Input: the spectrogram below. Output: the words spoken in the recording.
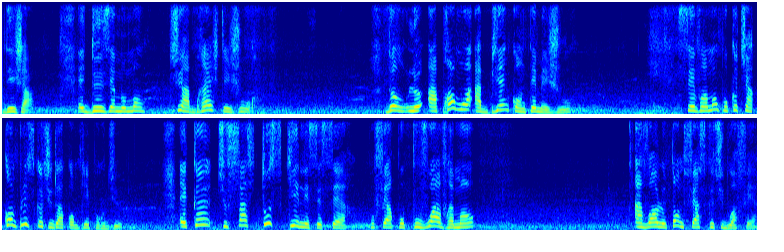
Déjà. Et deuxièmement, tu abrèges tes jours. Donc, le apprends-moi à bien compter mes jours. C'est vraiment pour que tu accomplisses ce que tu dois accomplir pour Dieu. Et que tu fasses tout ce qui est nécessaire pour faire, pour pouvoir vraiment avoir le temps de faire ce que tu dois faire.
